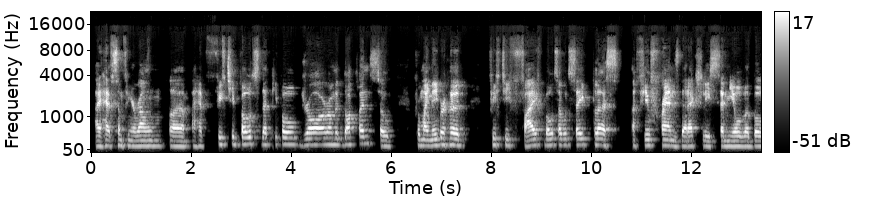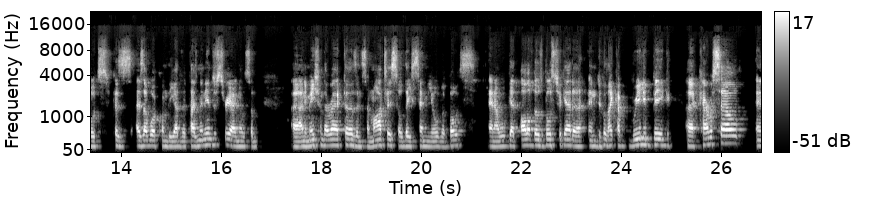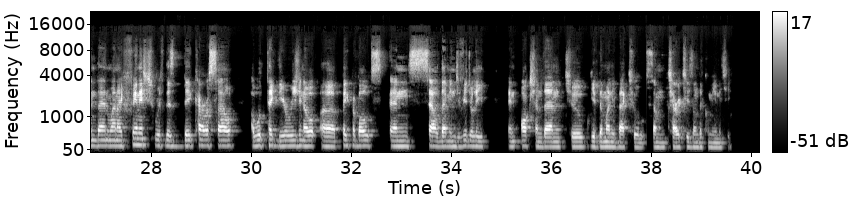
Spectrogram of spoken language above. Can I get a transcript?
I have something around, uh, I have 50 boats that people draw around the docklands. So from my neighborhood, 55 boats, I would say, plus a few friends that actually send me over boats because as I work on the advertisement industry, I know some uh, animation directors and some artists, so they send me over boats, and I will get all of those boats together and do like a really big uh, carousel. And then when I finish with this big carousel, I would take the original uh, paper boats and sell them individually and auction them to give the money back to some charities on the community.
